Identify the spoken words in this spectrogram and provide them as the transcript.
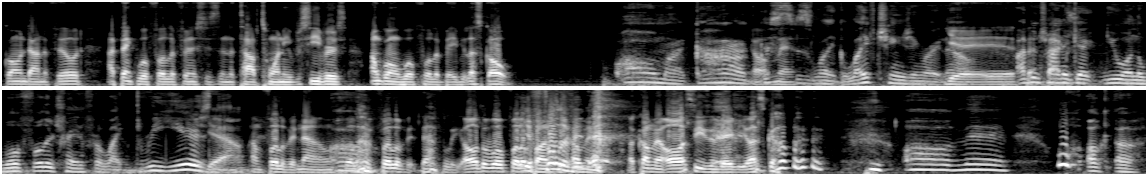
going down the field. I think Will Fuller finishes in the top 20 receivers. I'm going Will Fuller, baby. Let's go. Oh my god, Oh, this man. is like life changing right now. Yeah, yeah, yeah. I've been trying to get you on the Will Fuller train for like three years Yeah, now. I'm full of it now. I'm full, Oh. of, full of it, definitely. All the Will Fuller You're puns full are coming, are coming all season, baby. Let's go. Oh man. Woo. Okay. Oh,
